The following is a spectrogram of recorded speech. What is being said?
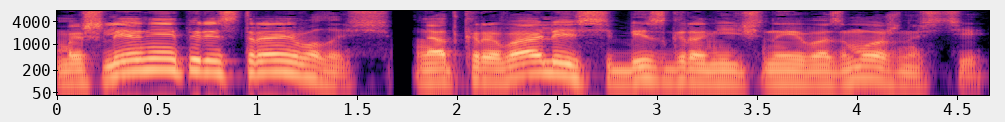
Мышление перестраивалось, открывались безграничные возможности.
